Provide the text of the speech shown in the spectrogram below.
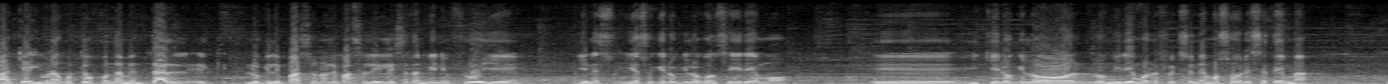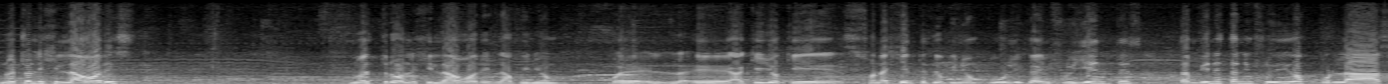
aquí hay una cuestión fundamental, lo que le pasa o no le pasa a la iglesia también influye, y, en eso, y eso quiero que lo consideremos eh, y quiero que lo, lo miremos, reflexionemos sobre ese tema. Nuestros legisladores, nuestros legisladores, la opinión, pues, eh, aquellos que son agentes de opinión pública influyentes, también están influidos por las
